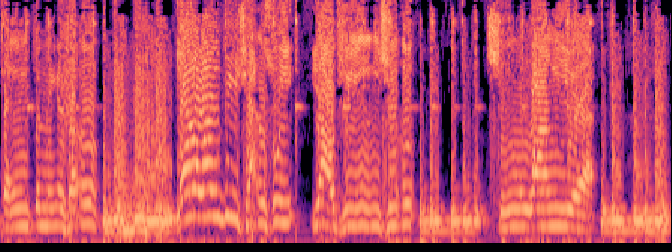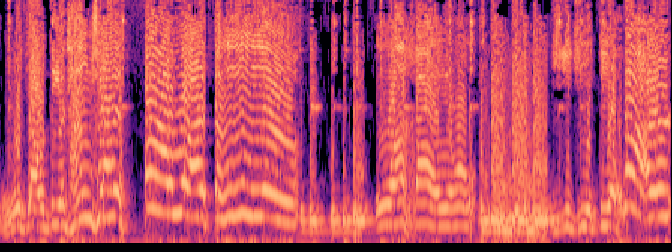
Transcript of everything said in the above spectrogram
总之那声，梁王帝千岁要听清，请王爷五角地长前把我等。我还有一句的话儿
